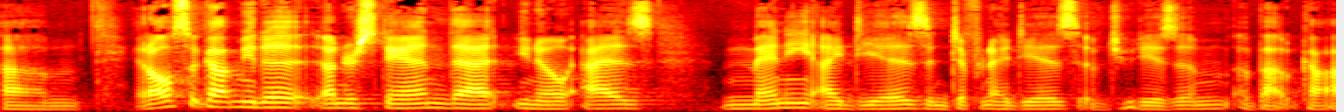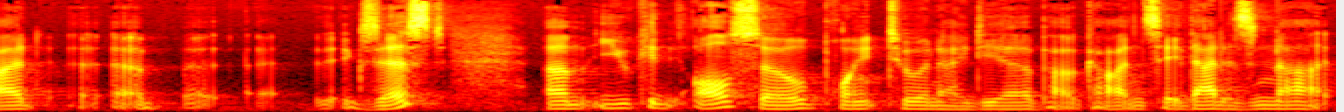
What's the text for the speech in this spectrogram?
Um, it also got me to understand that, you know, as many ideas and different ideas of Judaism about God uh, uh, exist, um, you could also point to an idea about God and say that is not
